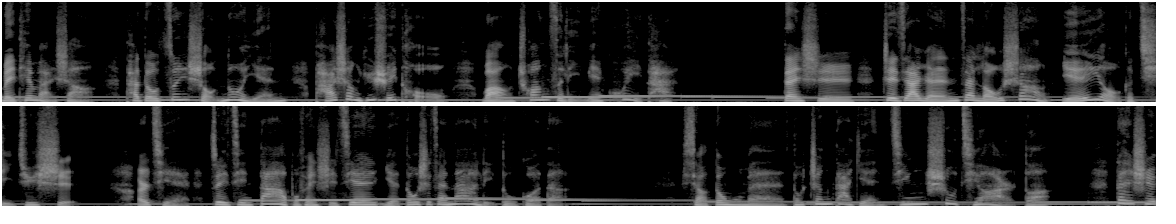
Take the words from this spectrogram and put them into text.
每天晚上，他都遵守诺言，爬上雨水桶，往窗子里面窥探。但是这家人在楼上也有个起居室，而且最近大部分时间也都是在那里度过的。小动物们都睁大眼睛，竖起耳朵，但是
